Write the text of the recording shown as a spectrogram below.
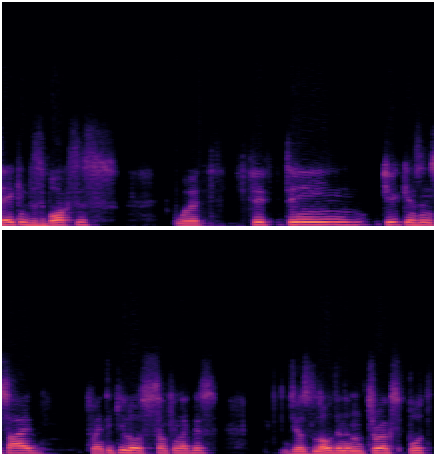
taking these boxes with 15 chickens inside 20 kilos something like this just loading in trucks put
